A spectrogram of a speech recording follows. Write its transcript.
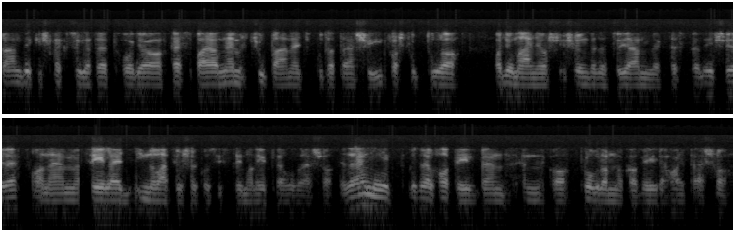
szándék is megszületett, hogy a tesztpálya nem csupán egy kutatási infrastruktúra hagyományos és önvezető járművek tesztelésére, hanem cél egy innovációs ökoszisztéma létrehozása. Ez elmúlt közel hat évben ennek a programnak a végrehajtása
